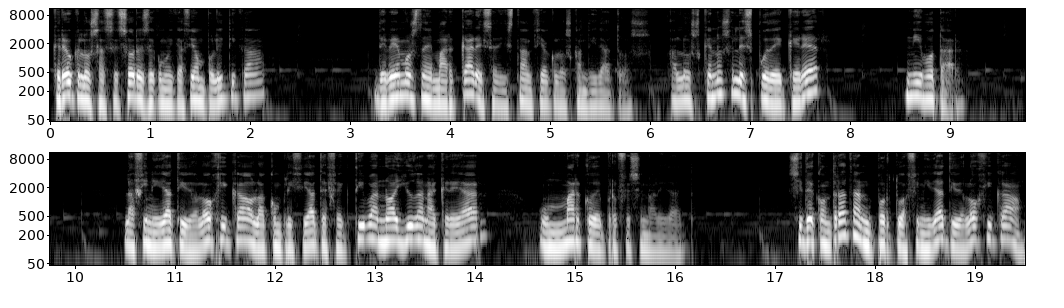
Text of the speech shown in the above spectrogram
Creo que los asesores de comunicación política debemos de marcar esa distancia con los candidatos, a los que no se les puede querer ni votar. La afinidad ideológica o la complicidad efectiva no ayudan a crear un marco de profesionalidad. Si te contratan por tu afinidad ideológica,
